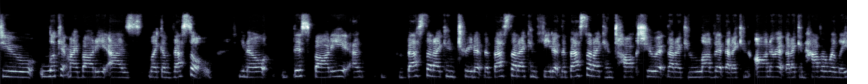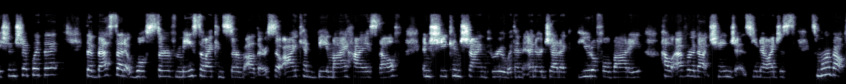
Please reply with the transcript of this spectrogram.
to look at my body as like a vessel. You know, this body the best that I can treat it, the best that I can feed it, the best that I can talk to it, that I can love it, that I can honor it, that I can have a relationship with it, the best that it will serve me so I can serve others. So I can be my highest self and she can shine through with an energetic, beautiful body, however that changes. You know, I just, it's more about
